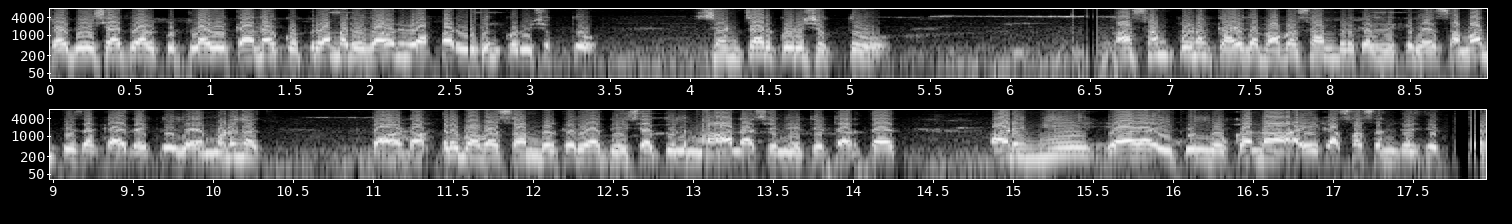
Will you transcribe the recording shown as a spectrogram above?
या देशातील कुठल्याही कानाकोपऱ्यामध्ये जाऊन व्यापार विधीन करू शकतो संचार करू शकतो हा संपूर्ण कायदा बाबासाहेब आंबेडकरांनी केला आहे. समानतेचा कायदा केलेला आहे. म्हणूनच डॉक्टर बाबासाहेब आंबेडकर या देशातील महान असे नेते ठरतायत. आणि मी या येथील लोकांना एक असा संदेश देतो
